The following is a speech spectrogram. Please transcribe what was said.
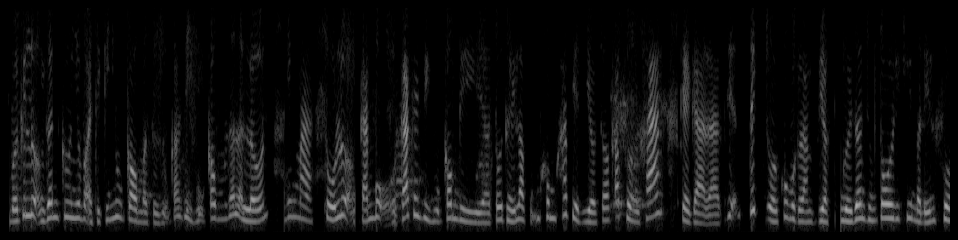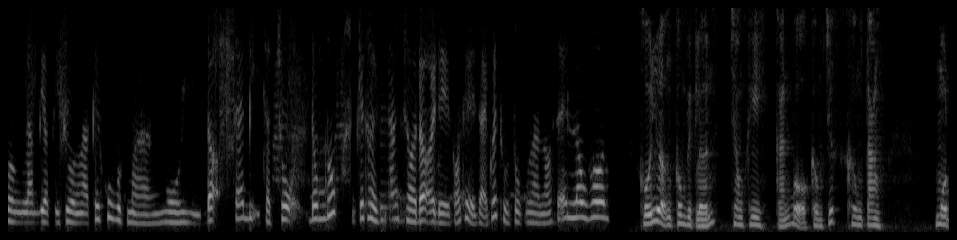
với cái lượng dân cư như vậy thì cái nhu cầu mà sử dụng các dịch vụ công rất là lớn. Nhưng mà số lượng cán bộ các cái dịch vụ công thì à, tôi thấy là cũng không khác biệt nhiều so các phường khác, kể cả là diện tích rồi khu vực làm việc. Người dân chúng tôi khi mà đến phường làm việc thì thường là cái khu vực mà ngồi đợi sẽ bị chật trội, đông đúc. Cái thời gian chờ đợi để có thể giải quyết thủ tục là nó sẽ lâu hơn. Khối lượng công việc lớn trong khi cán bộ công chức không tăng. Một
